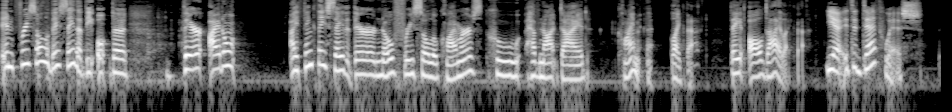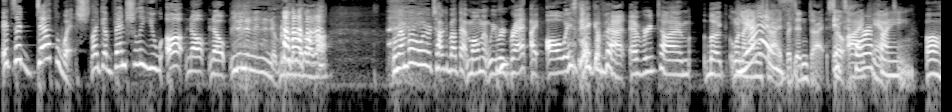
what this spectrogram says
in Free Solo. They say that the the there. I don't. I think they say that there are no free solo climbers who have not died climbing like that. They all die like that. yeah, it's a death wish. It's a death wish. Like eventually you. Oh no no no no no no no. blah, blah, blah. Remember when we were talking about that moment we regret? I always think of that every time. Look, when I almost died but didn't die. So it's I horrifying. can't.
